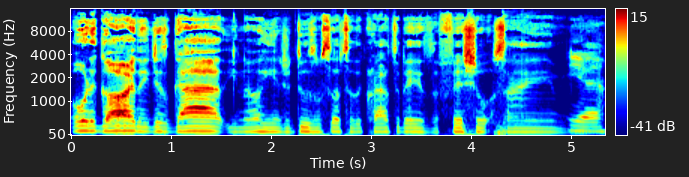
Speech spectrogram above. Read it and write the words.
Odegaard, they just got. You know, he introduced himself to the crowd today as official signed. Yeah,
